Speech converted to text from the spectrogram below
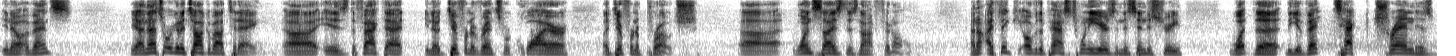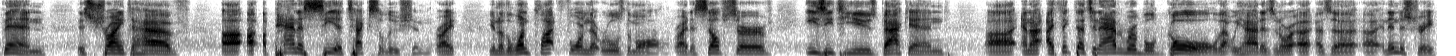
you know, events. Yeah, and that's what we're going to talk about today, uh, is the fact that, you know, different events require a different approach. Uh, one size does not fit all. And I think over the past 20 years in this industry, what the, the event tech trend has been is trying to have – uh, a, panacea tech solution, right? You know, the one platform that rules them all, right? A self-serve, easy to use back end. Uh, and I, I, think that's an admirable goal that we had as an, uh, as a, uh, an industry.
